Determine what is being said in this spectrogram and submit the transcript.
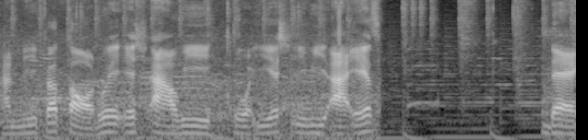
คันนี้ก็ต่อด้วย HRV ตัว EHEV RS แดง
